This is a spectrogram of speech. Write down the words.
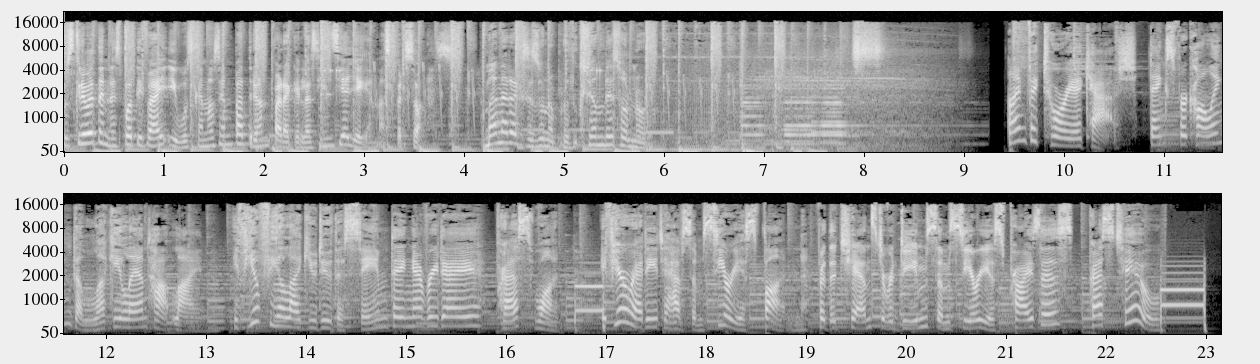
Suscríbete en Spotify y búscanos en Patreon para que la ciencia llegue a más personas. Mandarax es una producción de Sonoro. I'm Victoria Cash. Thanks for calling the Lucky Land Hotline. If you feel like you do the same thing every day, press 1. If you're ready to have some serious fun for the chance to redeem some serious prizes, press 2.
